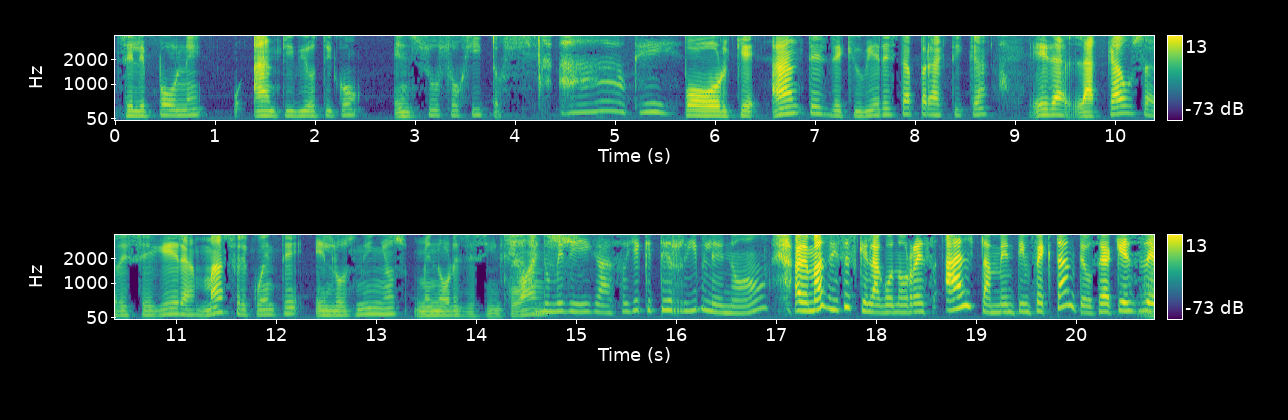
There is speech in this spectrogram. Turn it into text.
se le pone antibiótico en sus ojitos. ah, ok. porque antes de que hubiera esta práctica era la causa de ceguera más frecuente en los niños menores de 5 años. Ay, no me digas, oye, qué terrible, ¿no? Además dices que la gonorrea es altamente infectante, o sea que es Así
